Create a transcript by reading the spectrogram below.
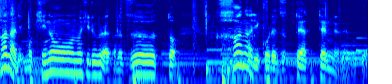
かなりもう昨日の昼ぐらいからずっとかなりこれずっとやってんだよね僕。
